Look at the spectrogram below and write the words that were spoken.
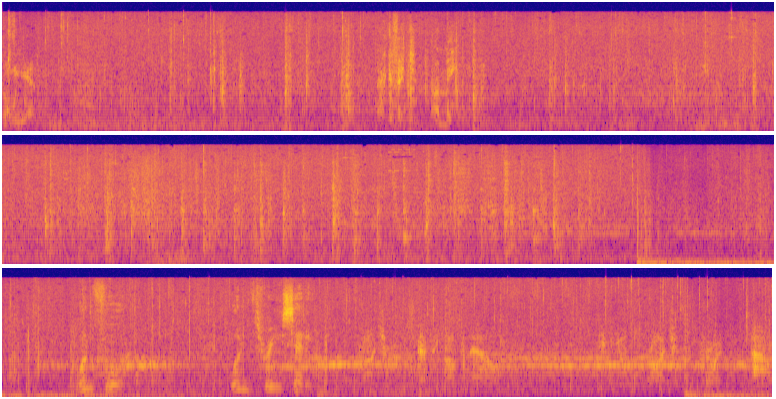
Going in. Matkovic, on me. 1-3 setting. Roger, stepping off now. The and report out.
